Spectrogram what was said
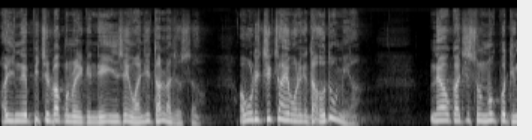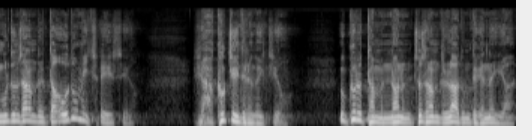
아, 내 빛을 받고 나니까 내 인생이 완전히 달라졌어. 아, 우리 직장에 보니까 다 어둠이야. 내하고 같이 술 먹고 뒹굴던 사람들 다 어둠이 처해 있어요. 야, 걱정이 되는 거 있지요. 그렇다면 나는 저 사람들 놔두면 되겠네, 야.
